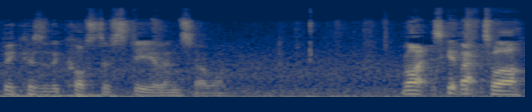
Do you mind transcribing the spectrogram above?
because of the cost of steel and so on. Right, let's get back to our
